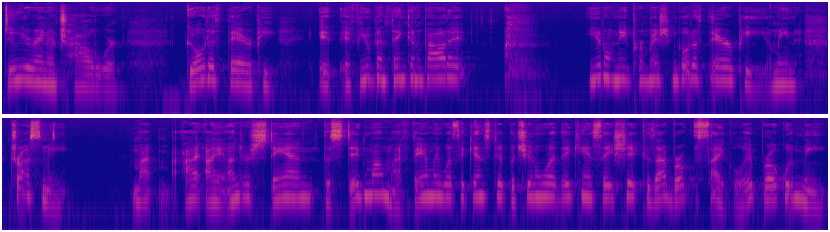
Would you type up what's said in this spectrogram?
Do your inner child work. Go to therapy. If, if you've been thinking about it, you don't need permission. Go to therapy. I mean, trust me. My, I, I understand the stigma. My family was against it, but you know what? They can't say shit because I broke the cycle. It broke with me.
